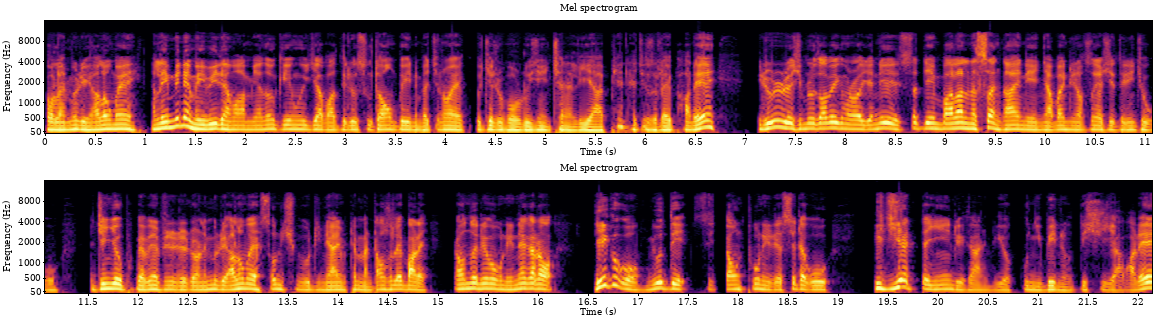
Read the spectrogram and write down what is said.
တော်လိုင်းမျိုးတွေအားလုံးပဲငလေးမင်းနဲ့မေးပေးတာမှာအများဆုံးဂိမ်းဝေးကြပါသေးလို့ဆူတောင်းပေးနေမှာကျွန်တော်ရဲ့ Coach Revolution Channel လေးအားပြန်လဲကြိုဆိုလိုက်ပါတယ်ဗီဒီယိုတွေရှင်မျိုးသွားပေးကြမှာတော့ယနေ့စက်တင်ဘာလ25ရက်နေ့ညပိုင်းဒီနောက်ဆုံးရရှိသတင်းချုပ်ကိုအချင်းချုပ်ဖော်ပြပြဖြစ်တဲ့တော်လိုင်းမျိုးတွေအားလုံးပဲစုံချမျိုးဒီနေ့ထပ်မံတောင်းဆိုလိုက်ပါတယ်။တောင်းဆိုတဲ့ပုံအနေနဲ့ကတော့လေးခုကိုမြို့သစ်စစ်တောင်းထိုးနေတဲ့စစ်တပ်ကို BGF တရင်တွေကနေပြီးတော့ကူညီပေးနေလို့သိရှိရပါတယ်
